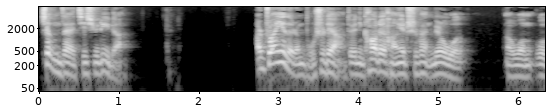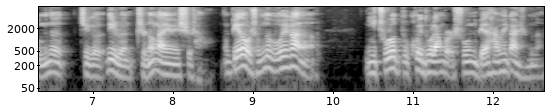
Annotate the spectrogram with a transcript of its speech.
正在积蓄力量。而专业的人不是这样，对你靠这个行业吃饭，你比如我。啊，我我们的这个利润只能来源于市场，那别的我什么都不会干啊！你除了读会读两本书，你别的还会干什么呢？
